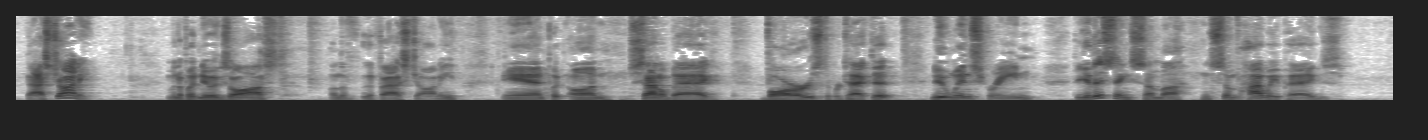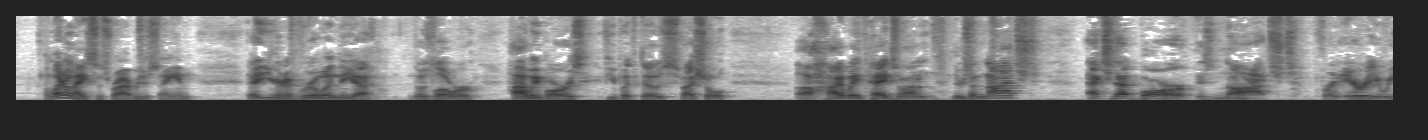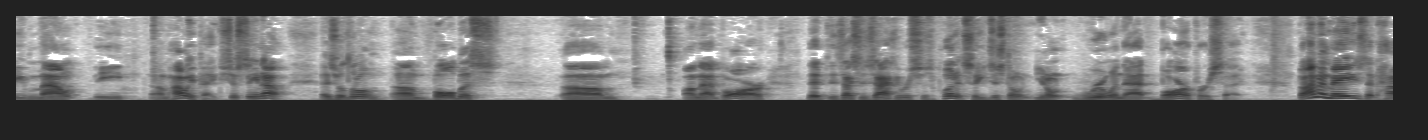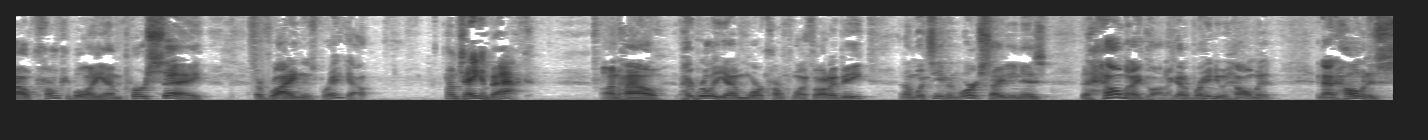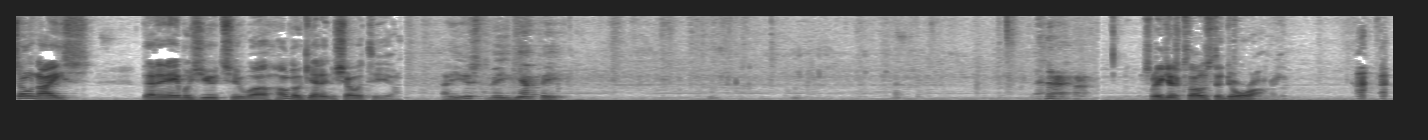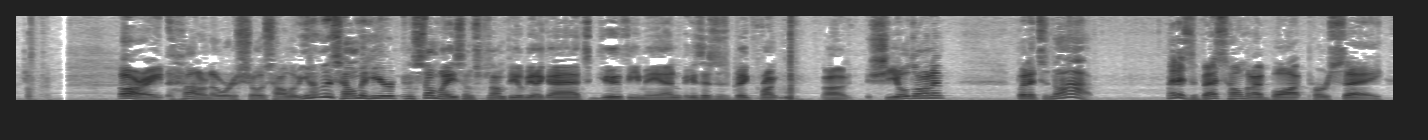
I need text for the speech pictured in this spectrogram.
Fast Johnny. I'm going to put new exhaust on the, the Fast Johnny and put on saddlebag bars to protect it, new windscreen to give this thing some uh, some highway pegs. And one of my subscribers is saying that you're going to ruin the uh, those lower highway bars if you put those special uh, highway pegs on them. There's a notched, actually that bar is notched for an area where you mount the um, highway pegs, just so you know. There's a little um, bulbous um, on that bar that is that's exactly where you're supposed to put it, so you just don't you don't ruin that bar per se. But I'm amazed at how comfortable I am per se of riding this breakout. I'm taken back on how I really am more comfortable I thought I'd be. And what's even more exciting is the helmet I got. I got a brand new helmet, and that helmet is so nice that enables you to. Uh, I'll go get it and show it to you. I used to be gimpy. So he just closed the door on me. All right, I don't know where to show this helmet. You know this helmet here, in some ways, some, some people be like, ah, it's goofy, man, because there's this big front uh, shield on it. But it's not. That is the best helmet I've bought, per se.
